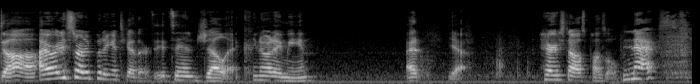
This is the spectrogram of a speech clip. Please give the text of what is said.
Duh. I already started putting it together. It's angelic. You know what I mean? I, yeah. Harry Styles puzzle. Next,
